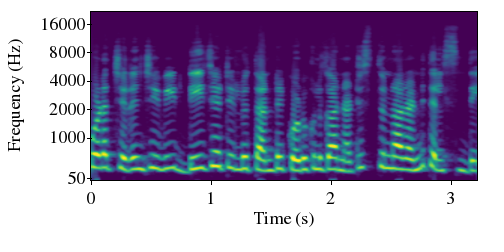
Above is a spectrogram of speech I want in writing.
కూడా చిరంజీవి డీజే టిల్లు తండ్రి కొడుకులుగా నటిస్తున్నారని తెలిసింది.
